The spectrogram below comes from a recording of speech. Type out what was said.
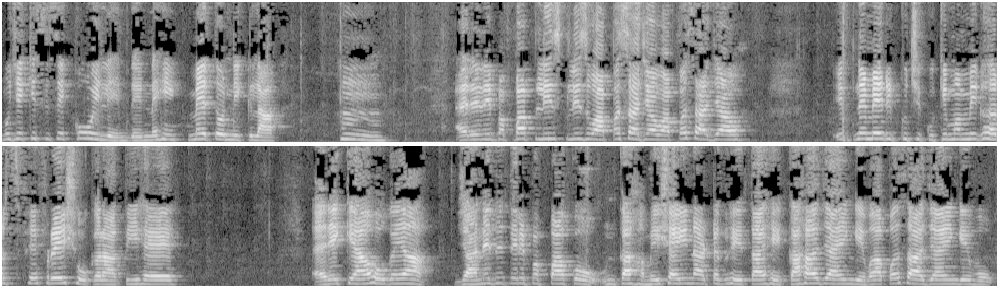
मुझे किसी से कोई लेन देन नहीं, मैं तो निकला। हम्म। अरे रे पापा प्लीज़ प्लीज़ वापस आ जाओ, वापस आ जाओ। इतने मेरी कुछ की मम्मी घर से फ्रेश होकर आती है। अरे क्या हो गया? जाने दे तेरे पप्पा को। उनका हमेशा ही नाटक रहता है। कहा जाएँगे? वापस आ जाएँगे वो।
